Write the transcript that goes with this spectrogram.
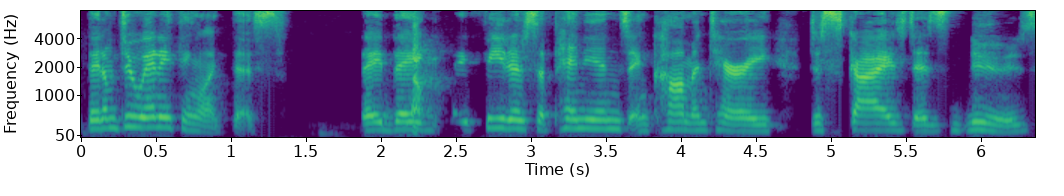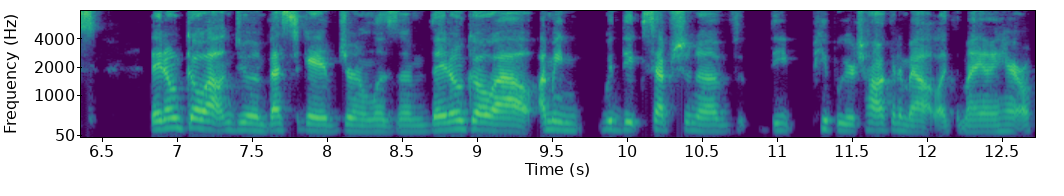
they don't do anything like this. They they, no. they feed us opinions and commentary disguised as news. They don't go out and do investigative journalism. They don't go out. I mean, with the exception of the people you're talking about, like the Miami Herald.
